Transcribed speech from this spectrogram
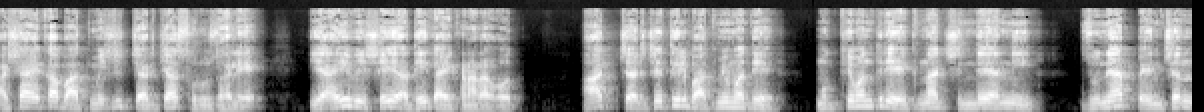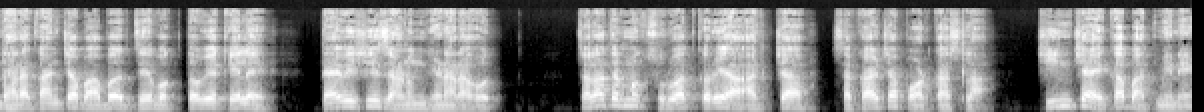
अशा एका बातमीची चर्चा सुरू झाली आहे. याही विषयी अधिक ऐकणार आहोत. आज चर्चेतील बातमीमध्ये मुख्यमंत्री एकनाथ शिंदे यांनी जुन्या पेन्शन धारकांच्या बाबत जे वक्तव्य केलंय त्याविषयी जाणून घेणार आहोत. चला तर मग सुरुवात करूया आजच्या सकाळच्या पॉडकास्टला चीनच्या एका बातमीने.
